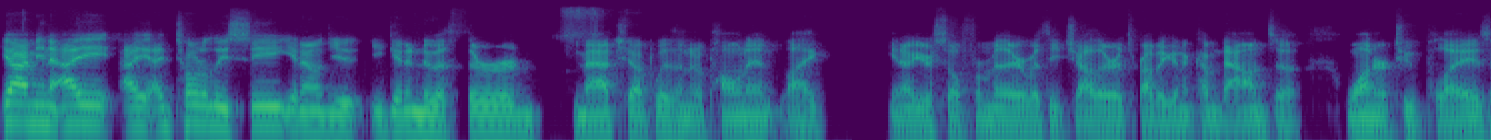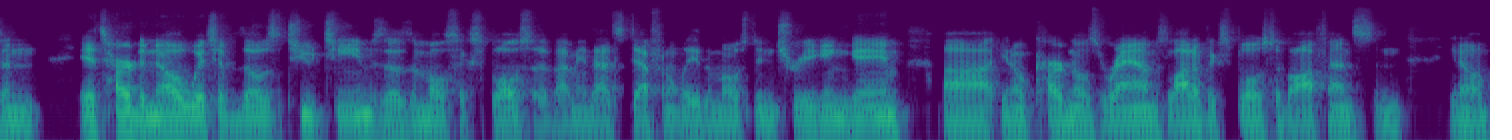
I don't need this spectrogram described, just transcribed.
Yeah, I mean, I, I I totally see. You know, you you get into a third matchup with an opponent like, you know, you're so familiar with each other. It's probably going to come down to one or two plays, and it's hard to know which of those two teams is the most explosive. I mean, that's definitely the most intriguing game. Uh, you know, Cardinals, Rams, a lot of explosive offense. And, you know,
